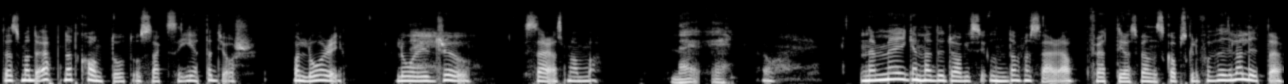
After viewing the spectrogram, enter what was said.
Den som hade öppnat kontot och sagt sig heta Josh var Laurie. Laurie Drew, Sarahs mamma. Nej. Ja. När Megan hade dragit sig undan från Sarah för att deras vänskap skulle få vila lite,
